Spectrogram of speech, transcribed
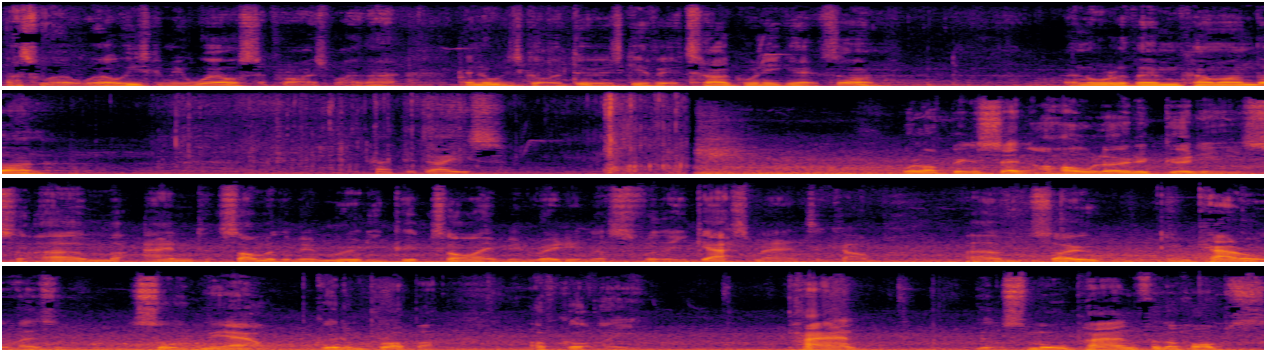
That's worked well. He's going to be well surprised by that. Then all he's got to do is give it a tug when he gets on. And all of them come undone. Happy days. Well, I've been sent a whole load of goodies, um, and some of them in really good time in readiness for the gas man to come. Um, so, and Carol has sorted me out good and proper. I've got a pan, little small pan for the hobs.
